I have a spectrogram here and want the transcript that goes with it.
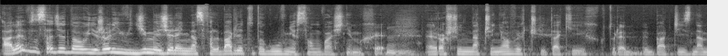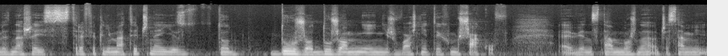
ale w zasadzie no, jeżeli widzimy zieleń na Svalbardzie, to to głównie są właśnie mchy mhm. roślin naczyniowych, czyli takich, które bardziej znamy z naszej strefy klimatycznej. Jest to dużo, dużo mniej niż właśnie tych mszaków. E, więc tam można czasami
